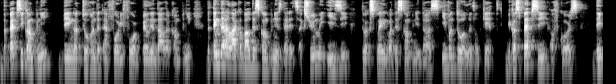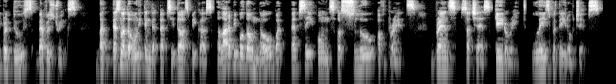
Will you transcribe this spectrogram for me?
The Pepsi company, being a $244 billion company, the thing that I like about this company is that it's extremely easy to explain what this company does, even to a little kid. Because Pepsi, of course, they produce beverage drinks. But that's not the only thing that Pepsi does because a lot of people don't know, but Pepsi owns a slew of brands. Brands such as Gatorade, Lay's potato chips,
